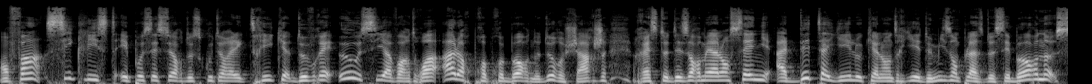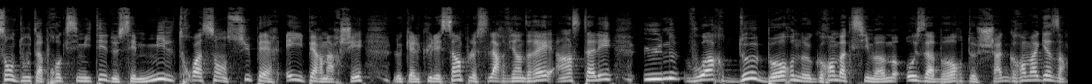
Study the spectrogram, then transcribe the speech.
Enfin, cyclistes et possesseurs de scooters électriques devraient eux aussi avoir droit à leur propre borne de recharge. Reste désormais à l'enseigne à détailler le calendrier de mise en place de ces bornes, sans doute à proximité de ces 1300 super et hypermarché. Le calcul est simple, cela reviendrait à installer une voire deux bornes grand maximum aux abords de chaque grand magasin.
